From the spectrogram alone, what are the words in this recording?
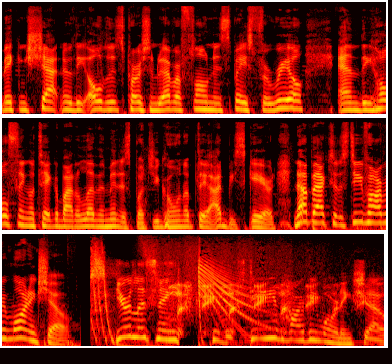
making Shatner the oldest person who ever flown in space for real. And the whole thing will take about 11 minutes, but you're going up there, I'd be scared. Now back to the Steve Harvey Morning Show. You're listening to the Steve Harvey Morning Show show.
